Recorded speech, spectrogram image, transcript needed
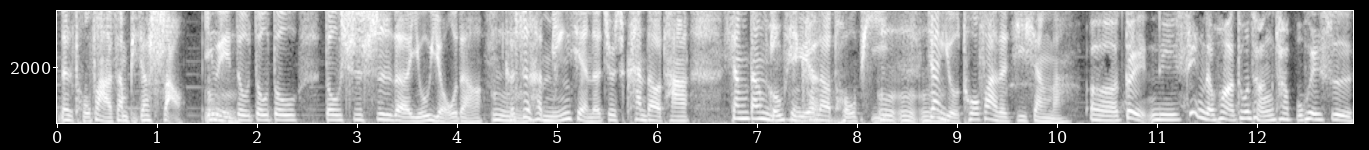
那个头发好像比较少，因为都都都都湿湿的、油油的啊。嗯，可是很明显的就是看到他相当明显看到头皮，嗯嗯，这样有脱发的迹象吗？呃，对，女性的话，通常她不会是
